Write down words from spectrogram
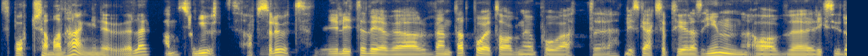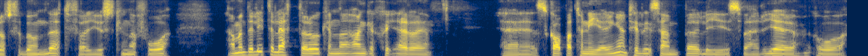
sportsammanhang nu, eller? Absolut, absolut. Det är lite det vi har väntat på ett tag nu på att eh, vi ska accepteras in av eh, Riksidrottsförbundet för att just kunna få ja, men det är lite lättare att kunna engagera, eh, skapa turneringar till exempel i Sverige och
